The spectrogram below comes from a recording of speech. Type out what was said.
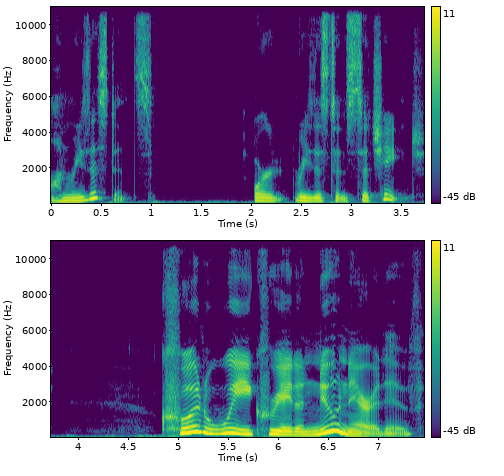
on resistance or resistance to change? Could we create a new narrative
